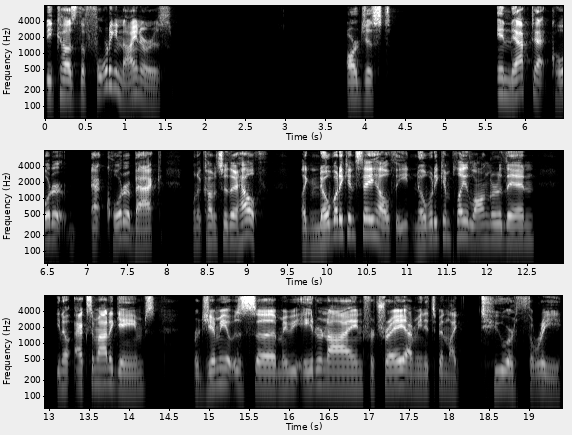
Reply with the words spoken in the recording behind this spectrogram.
Because the 49ers are just inept at quarter at quarterback when it comes to their health. Like nobody can stay healthy. Nobody can play longer than, you know, X amount of games. For Jimmy, it was uh, maybe eight or nine. For Trey, I mean, it's been like two or three.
